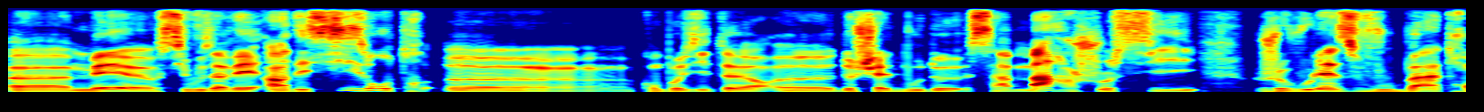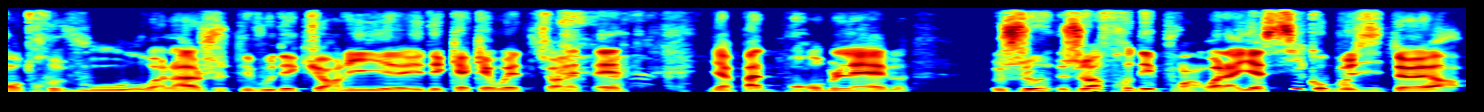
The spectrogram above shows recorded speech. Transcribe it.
Euh, mais euh, si vous avez un des six autres euh, compositeurs de Shenmue 2, ça marche aussi. Je vous laisse vous battre entre vous. Voilà, jetez-vous des curly et des cacahuètes sur la tête. Il n'y a pas de problème. J'offre des points. Voilà, il y a six compositeurs.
